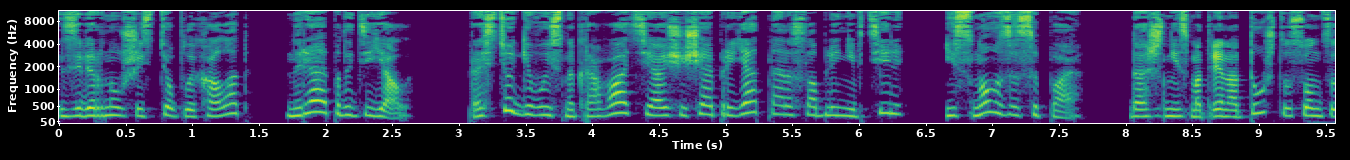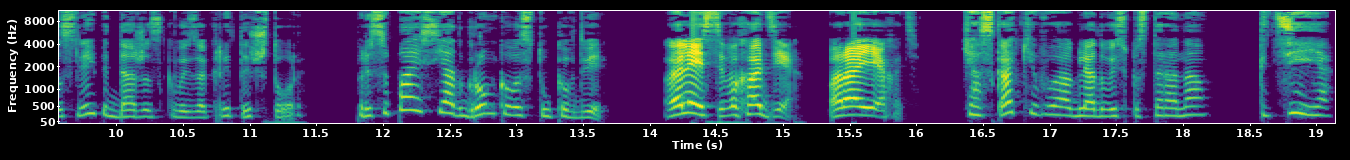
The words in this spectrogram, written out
и, завернувшись в теплый халат, ныряю под одеяло. Растегиваюсь на кровати, ощущая приятное расслабление в теле и снова засыпаю даже несмотря на то, что солнце слепит даже сквозь закрытые шторы. Просыпаюсь я от громкого стука в дверь. «Олеся, выходи! Пора ехать!» Я вскакиваю, оглядываюсь по сторонам. Где я?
